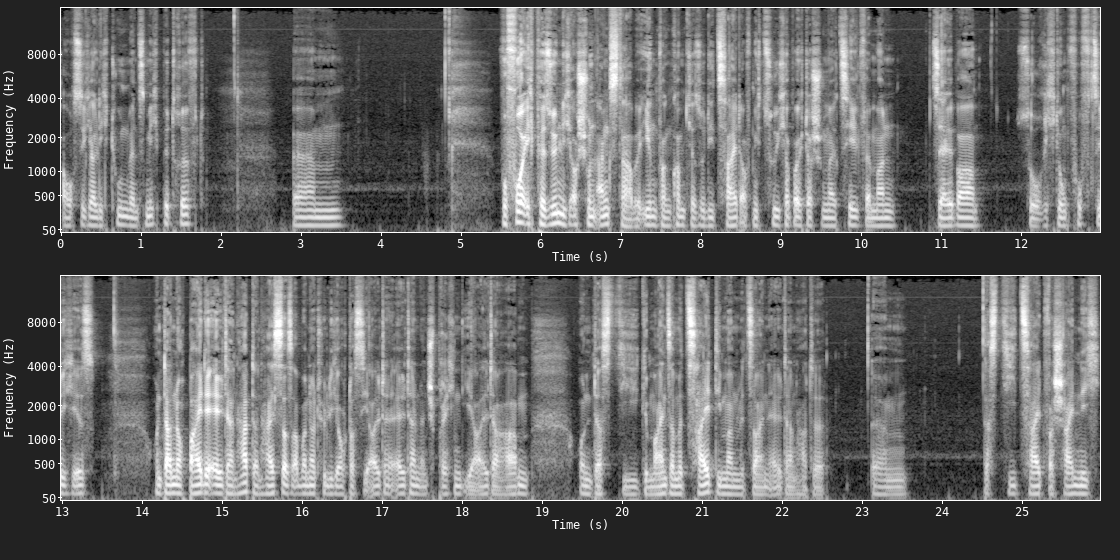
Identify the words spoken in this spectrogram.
auch sicherlich tun, wenn es mich betrifft. Ähm, Wovor ich persönlich auch schon Angst habe. Irgendwann kommt ja so die Zeit auf mich zu. Ich habe euch das schon mal erzählt, wenn man selber so Richtung 50 ist und dann noch beide Eltern hat, dann heißt das aber natürlich auch, dass die alten Eltern entsprechend ihr Alter haben und dass die gemeinsame Zeit, die man mit seinen Eltern hatte, ähm, dass die Zeit wahrscheinlich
